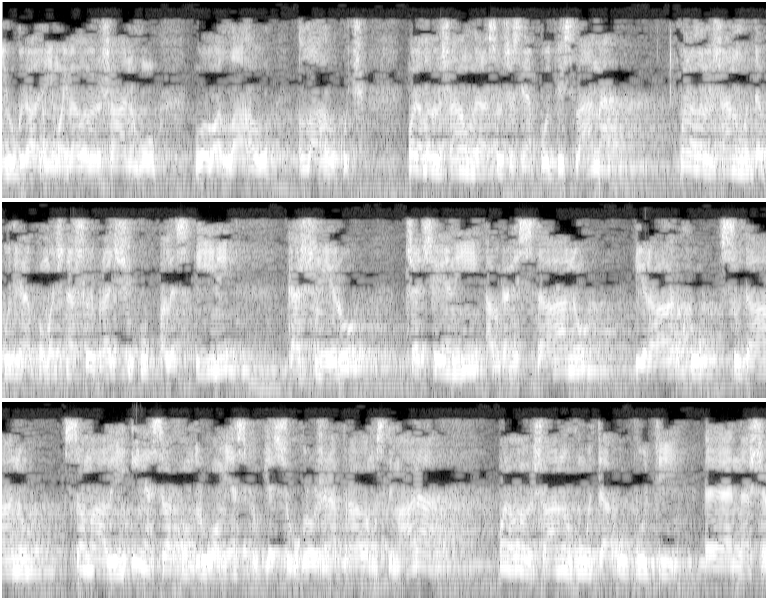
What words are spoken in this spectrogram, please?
i ugradimo i malo ono šanuhu u ovu Allahovu, Allahovu kuću. Molim Allah šanuhu da nas učesti na putu Islama, molim Allah šanuhu da bude na pomoć našoj braći u Palestini, Kašmiru, Čečeni, Afganistanu, Iraku, Sudanu, Somaliji i na svakom drugom mjestu gdje su ugrožena prava muslimana. Molim Allah šanuhu da uputi e, naše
